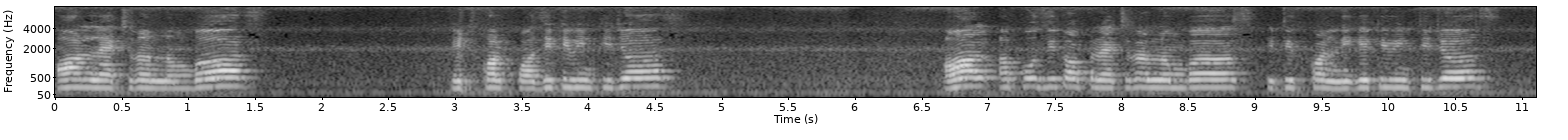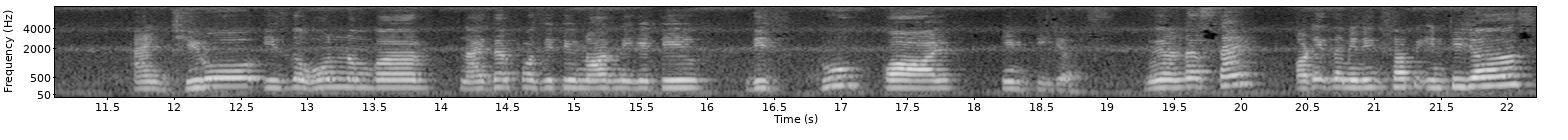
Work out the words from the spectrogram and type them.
all natural numbers. It's called positive integers all opposite of natural numbers it is called negative integers. And 0 is the whole number neither positive nor negative. This group called integers. Do you understand? What is the meanings of integers?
